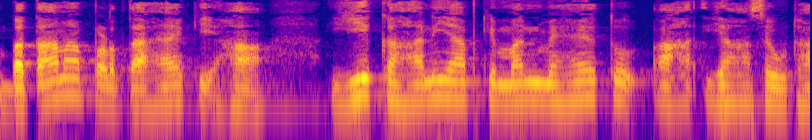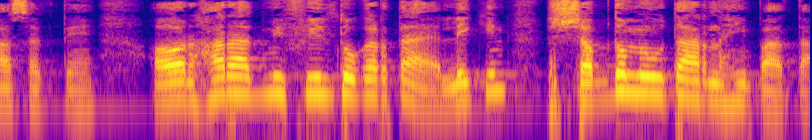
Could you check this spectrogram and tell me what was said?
बताना पड़ता है कि हाँ ये कहानी आपके मन में है तो यहाँ से उठा सकते हैं। और हर आदमी फील तो करता है, लेकिन शब्दों में उतार नहीं पाता।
